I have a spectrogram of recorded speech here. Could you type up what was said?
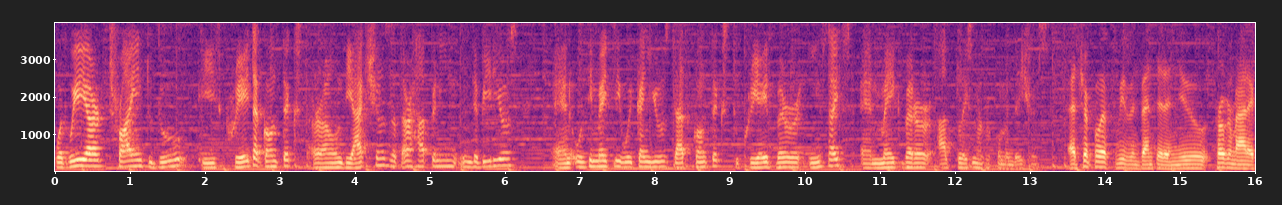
What we are trying to do is create a context around the actions that are happening in the videos and ultimately we can use that context to create better insights and make better ad placement recommendations. At TripleLift we've invented a new programmatic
